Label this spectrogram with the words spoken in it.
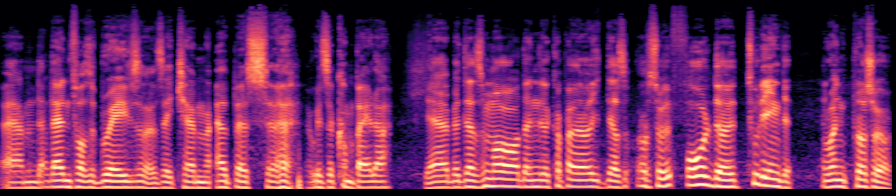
And then for the Braves, uh, they can help us uh, with the compiler. Yeah, but there's more than the compiler. There's also all the tooling around Clojure.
